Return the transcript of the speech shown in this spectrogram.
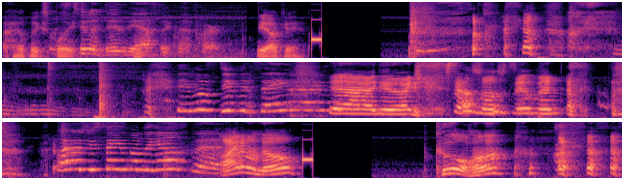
I hope I explained. Too enthusiastic, that part. Yeah, okay. You feel stupid saying that? Yeah, I do. I sound so stupid. Why don't you say something else then? I don't know. Cool, huh?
